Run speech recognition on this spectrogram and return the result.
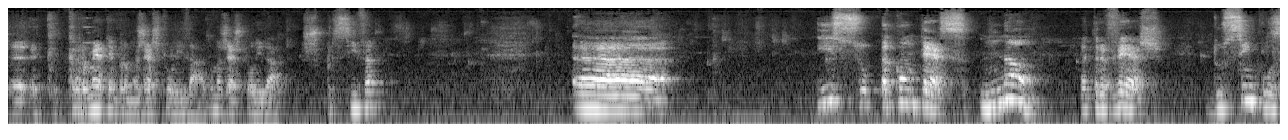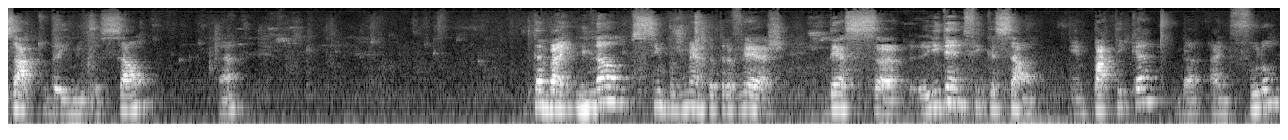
que, que, remetem para uma gestualidade, uma gestualidade expressiva, uh, isso acontece não através do simples ato da imitação, né, também não simplesmente através dessa identificação empática da Einfühlung,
